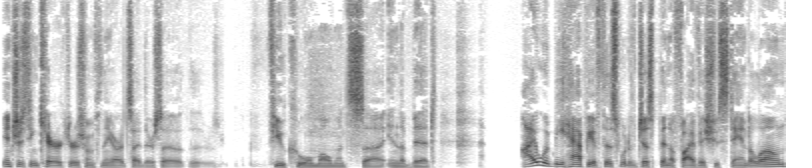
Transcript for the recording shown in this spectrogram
interesting characters from, from the art side. There's a, there's a few cool moments uh, in the bit. I would be happy if this would have just been a five issue standalone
